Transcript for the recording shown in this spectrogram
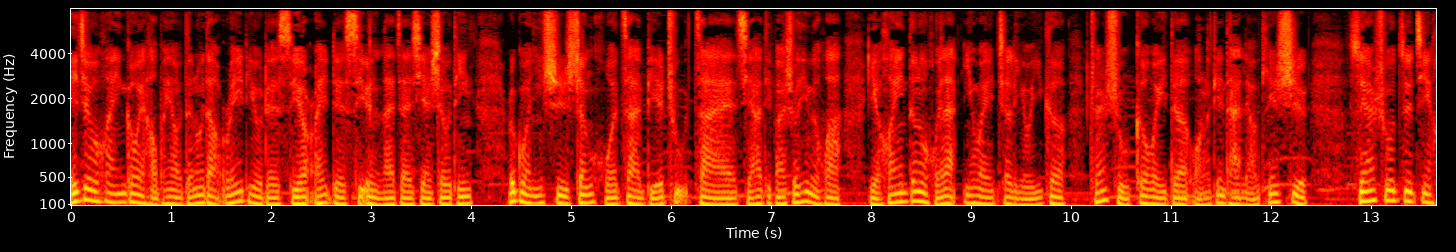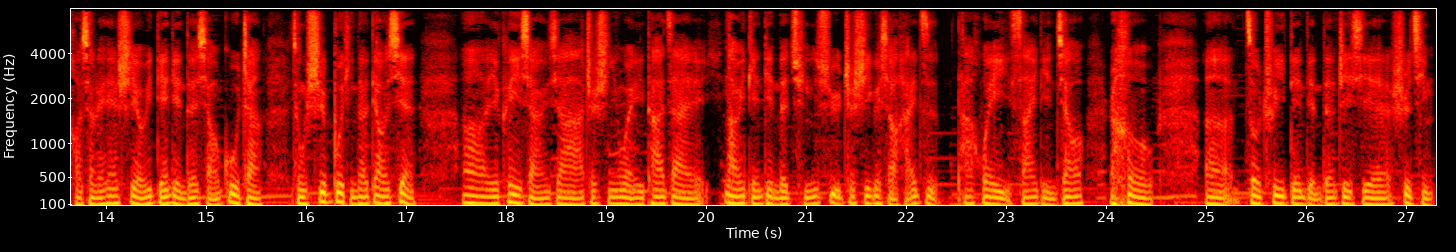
依旧欢迎各位好朋友登录到 Radio 的 C R A 的 C N 来在线收听。如果您是生活在别处，在其他地方收听的话，也欢迎登录回来，因为这里有一个专属各位的网络电台聊天室。虽然说最近好像聊天室有一点点的小故障，总是不停的掉线，呃，也可以想一下，这是因为他在闹一点点的情绪。这是一个小孩子，他会撒一点娇，然后，呃，做出一点点的这些事情，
